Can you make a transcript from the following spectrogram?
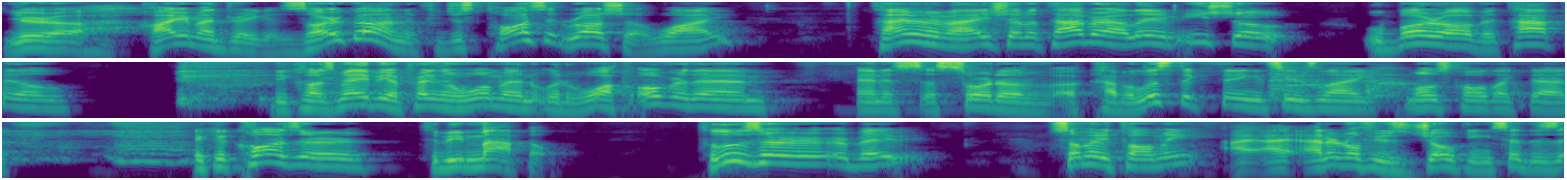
you're a higher madrega. Zarkon, if you just toss it, Russia. Why? Because maybe a pregnant woman would walk over them, and it's a sort of a kabbalistic thing. It seems like most hold like that. It could cause her to be mapel, to lose her, her baby. Somebody told me, I, I, I don't know if he was joking. He said there's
